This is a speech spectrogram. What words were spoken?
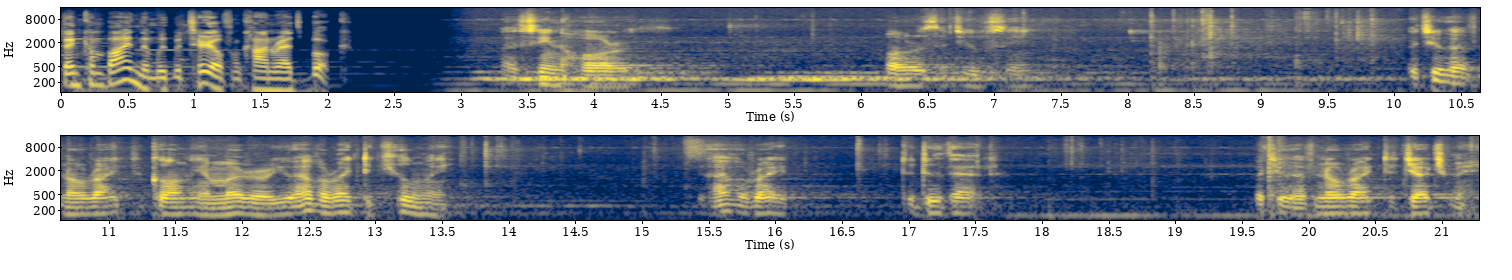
then combined them with material from Conrad's book. I've seen horrors, horrors that you've seen. But you have no right to call me a murderer. You have a right to kill me. You have a right to do that. But you have no right to judge me.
